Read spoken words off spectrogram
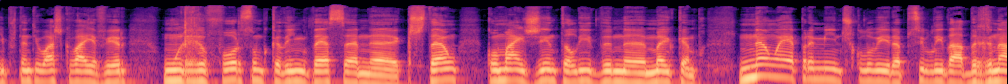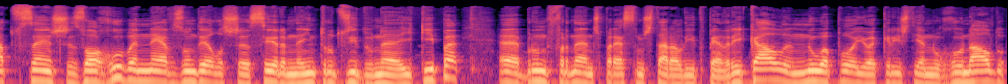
e portanto eu acho que vai haver um reforço um bocadinho dessa eh, questão, com mais gente ali de eh, meio campo. Não é para mim de excluir a possibilidade de Renato Sanches ou Ruben Neves, um deles, eh, ser eh, introduzido na equipa. Bruno Fernandes parece-me estar ali de pedra e cal, no apoio a Cristiano Ronaldo,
